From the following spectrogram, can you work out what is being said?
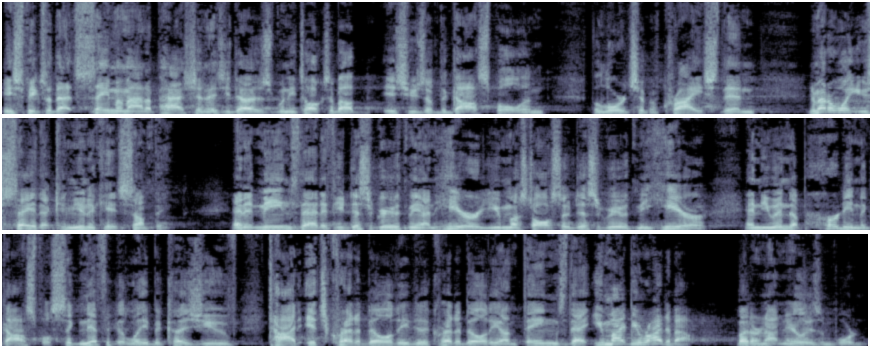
he speaks with that same amount of passion as he does when he talks about issues of the gospel and the lordship of Christ, then no matter what you say, that communicates something. And it means that if you disagree with me on here, you must also disagree with me here. And you end up hurting the gospel significantly because you've tied its credibility to the credibility on things that you might be right about, but are not nearly as important.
